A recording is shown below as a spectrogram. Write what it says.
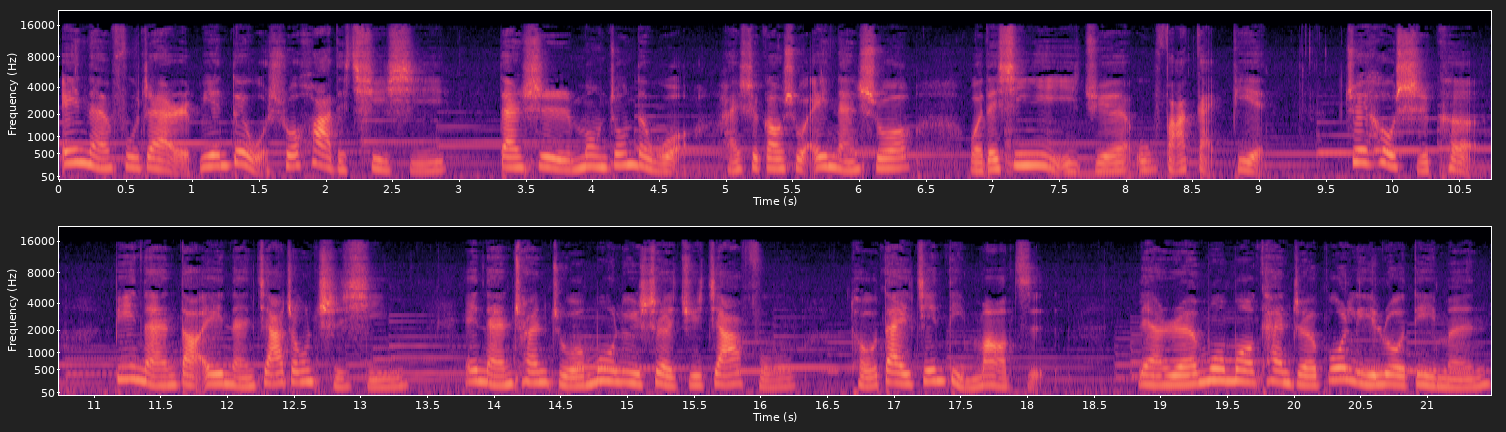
A 男附在耳边对我说话的气息。但是梦中的我还是告诉 A 男说，我的心意已决，无法改变。最后时刻，B 男到 A 男家中辞行，A 男穿着墨绿色居家服。头戴尖顶帽子，两人默默看着玻璃落地门。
